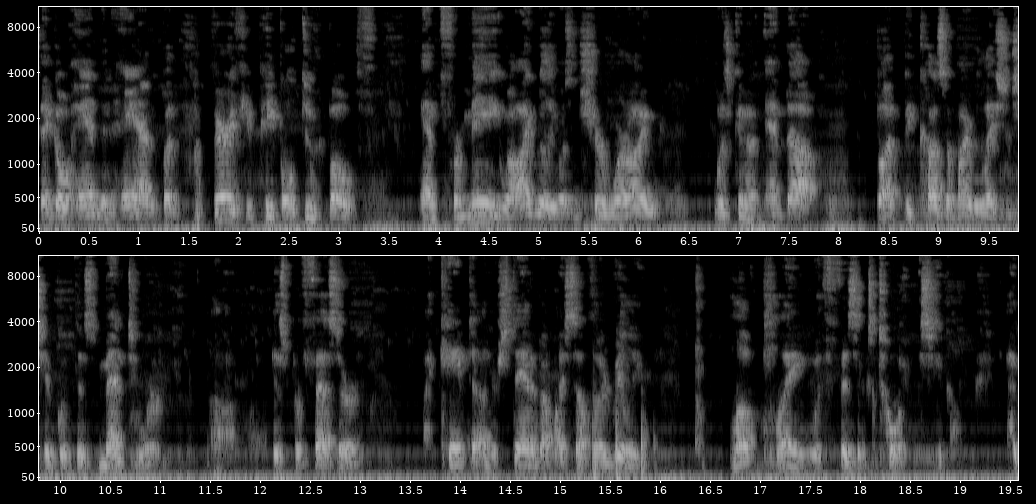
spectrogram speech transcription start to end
they go hand in hand, but very few people do both. And for me, well, I really wasn't sure where I was going to end up, but because of my relationship with this mentor, uh, this professor, I came to understand about myself that I really love playing with physics toys. You know, I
